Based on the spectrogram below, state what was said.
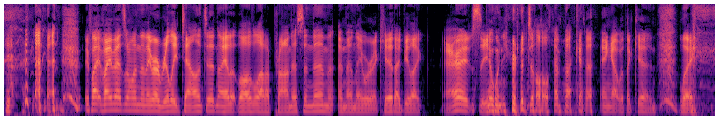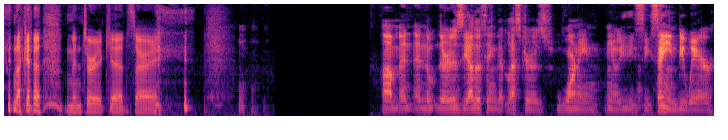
if I if I met someone and they were really talented and I had a lot of promise in them, and then they were a kid, I'd be like, "All right, see you when you're an adult. I'm not gonna hang out with a kid. Like, I'm not gonna mentor a kid. Sorry." Um, and and the, there is the other thing that Lester is warning. You know, he's, he's saying beware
